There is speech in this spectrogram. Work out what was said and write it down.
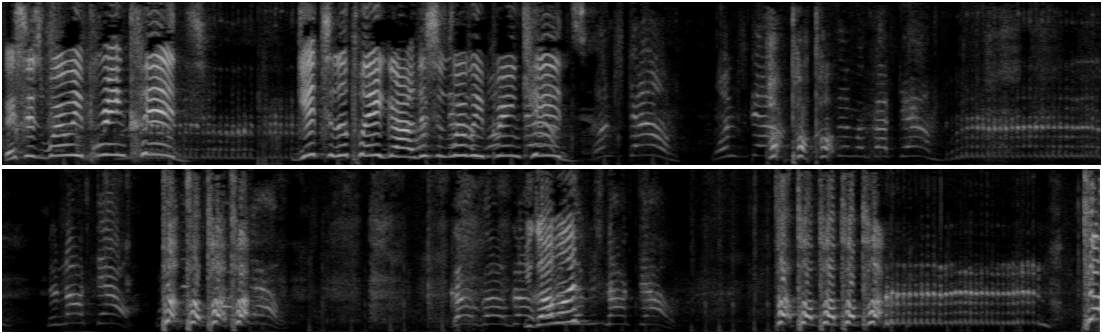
This is where we bring kids. Get to the playground. This is where we bring kids. One's down. One's down. Pop, pop, pop. them got down. They're knocked out. Pop, pop, pop, out. Go, go, go. You got one? one? knocked out. Pop pop pop pop pop. Pop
